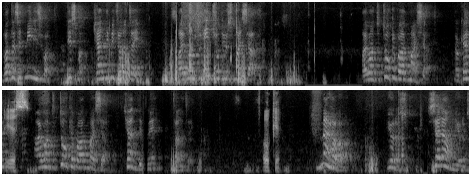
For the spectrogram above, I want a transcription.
What does it mean is what? This one. Kendimi tanıtayım. I want to introduce myself. I want to talk about myself. Okay? Yes. I want to talk about myself. Kendimi tanıtayım. Okay. Merhaba Yunus. Selam Yunus.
